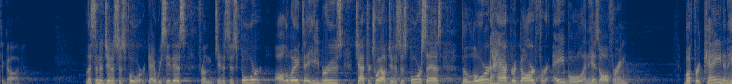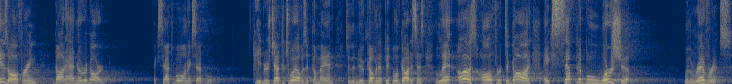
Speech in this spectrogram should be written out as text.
to God. Listen to Genesis 4, okay? We see this from Genesis 4 all the way to Hebrews chapter 12. Genesis 4 says, The Lord had regard for Abel and his offering, but for Cain and his offering, God had no regard. Acceptable, unacceptable. Hebrews chapter 12 is a command to the new covenant people of God. It says, Let us offer to God acceptable worship with reverence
